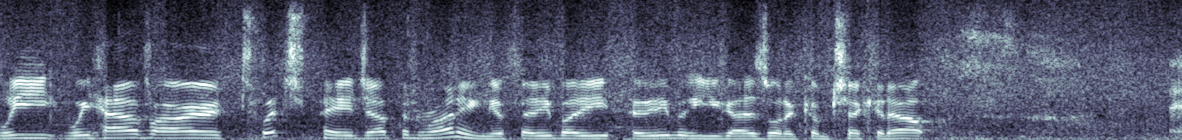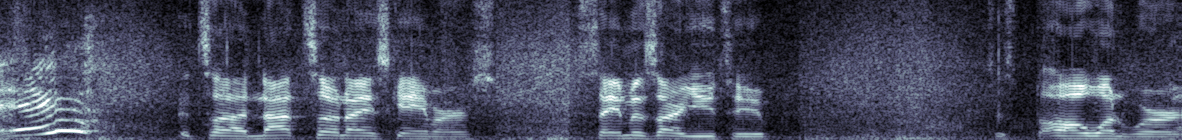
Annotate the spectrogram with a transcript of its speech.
we we have our Twitch page up and running. If anybody, if anybody, you guys want to come check it out. Eh? It's uh, not so nice gamers. Same as our YouTube. Just all one word.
